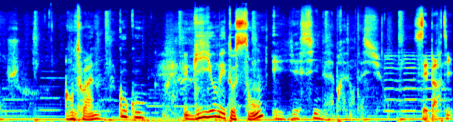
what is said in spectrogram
Bonjour. Antoine. Coucou. Guillaume est au son. Et Yacine à la présentation. C'est parti.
